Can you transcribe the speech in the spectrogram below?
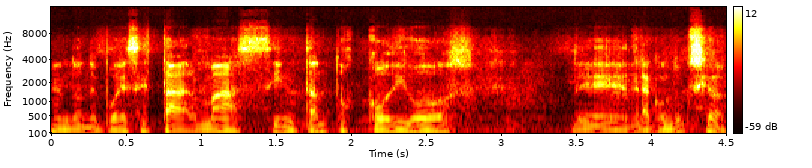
en donde puedes estar más sin tantos códigos de, la conducción.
